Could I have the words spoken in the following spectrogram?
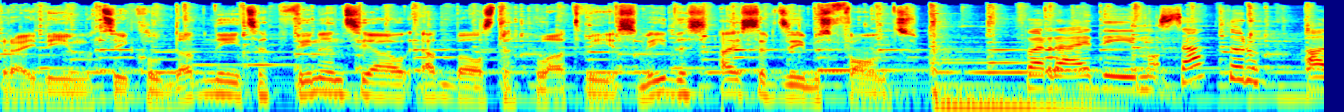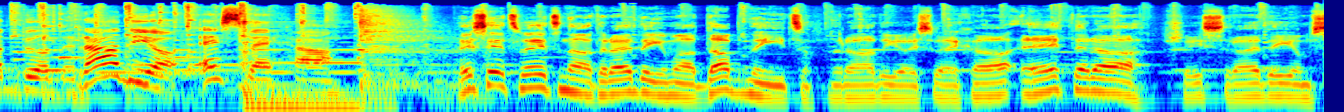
Raidījumu ciklu Dabnīca finansiāli atbalsta Latvijas vides aizsardzības fonds. Par raidījumu saturu atbild Radio SVH. Esiet sveicināti raidījumā Dabnīca, Radio SVH ēterā. Šis raidījums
